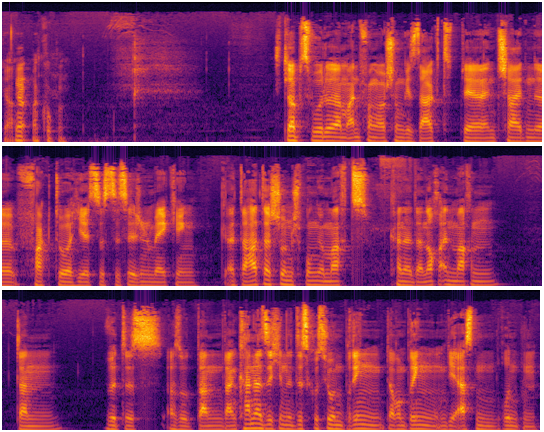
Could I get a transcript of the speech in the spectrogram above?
ja, Ja. mal gucken. Ich glaube, es wurde am Anfang auch schon gesagt, der entscheidende Faktor hier ist das Decision Making. Da hat er schon einen Sprung gemacht, kann er da noch einen machen, dann wird es, also dann, dann kann er sich in eine Diskussion bringen, darum bringen, um die ersten Runden.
